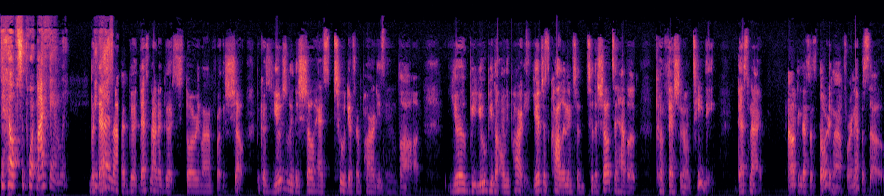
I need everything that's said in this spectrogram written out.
to help support my family. But because... that's not a good that's not a good storyline for the show because usually the show has two different parties involved. You'll be you'll be the only party. You're just calling into to the show to have a confession on TV. That's not I don't think that's a storyline for an episode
